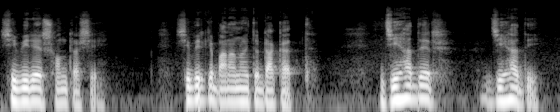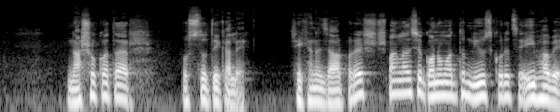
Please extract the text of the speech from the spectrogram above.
শিবিরের সন্ত্রাসী। শিবিরকে বানানো হয়তো ডাকাত। জিহাদের জিহাদি। নাশকতার প্রস্তুতিকালে সেখানে যাওয়ার পরে বাংলাদেশে গণমাধ্যম নিউজ করেছে এইভাবে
